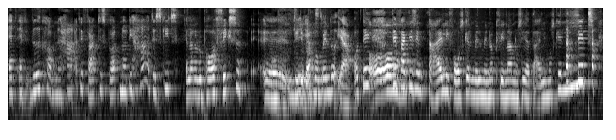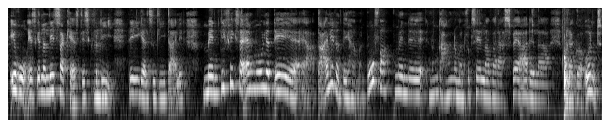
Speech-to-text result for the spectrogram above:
at, at vedkommende har det faktisk godt, når de har det skidt. Eller når du prøver at fikse øh, det er lige det værste. momentet. Ja, og det, Åh. det er faktisk en dejlig forskel mellem mænd og kvinder. Nu siger jeg dejlig, måske lidt ironisk eller lidt sarkastisk, fordi mm. det er ikke altid lige dejligt. Men de fikser alt muligt, og det er dejligt, og det har man brug for. Men øh, nogle gange, når man fortæller, hvad der er svært, eller hvad der gør ondt,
